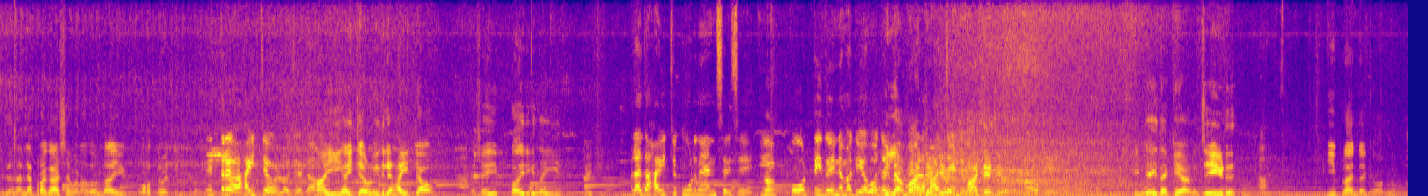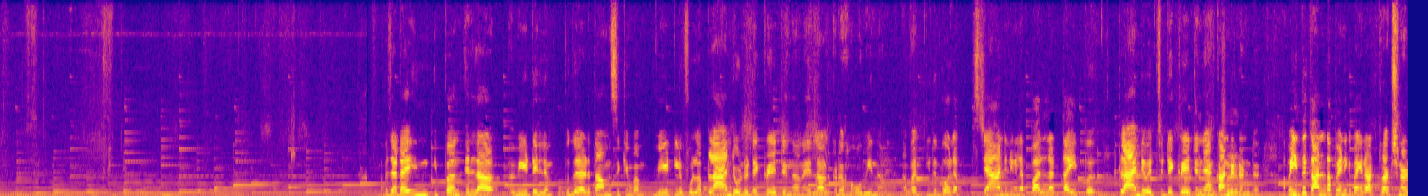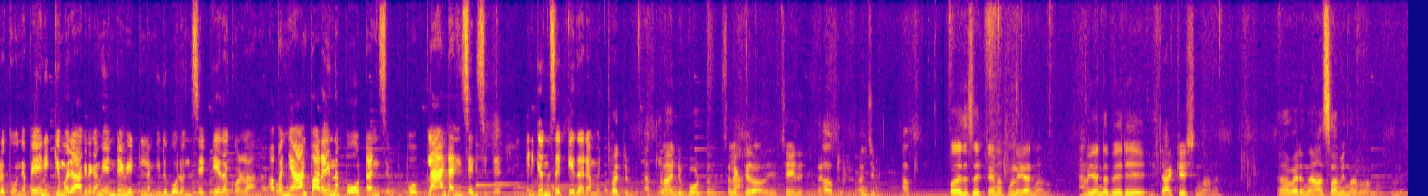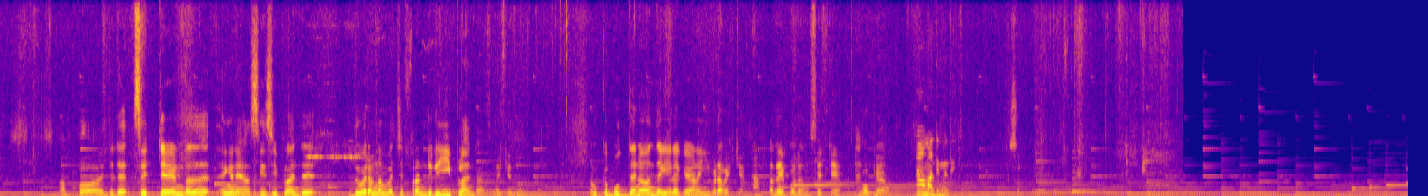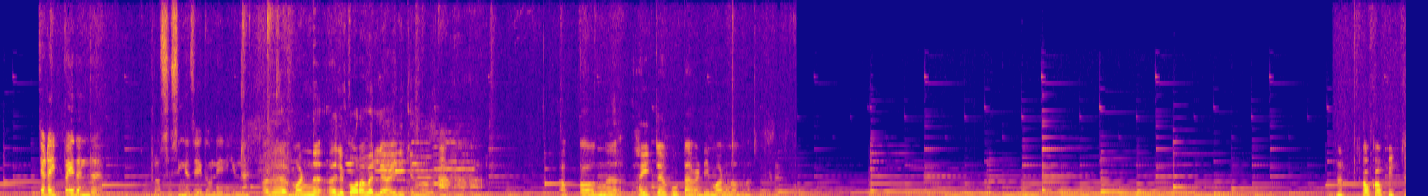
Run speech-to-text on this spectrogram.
ഇത് നല്ല പ്രകാശം വേണം അതുകൊണ്ടാണ് ഈ പുറത്ത് വെച്ചിരിക്കുന്നത്. ഇത്ര ഹൈറ്റേ ഉള്ളൂ ചേട്ടാ? ആ ഈ ഹൈറ്റേ ഉള്ളൂ. ഇതിൽ ഹൈറ്റ് ആവും. പക്ഷേ ഇപ്പോൾ ഇരിക്കുന്ന ഈ ഹൈറ്റിലാണ് ഇത് ഹൈറ്റ് കൂടുന്നതനുസരിച്ച് ഈ കോട്ട് ഇത് തന്നെ മതിയാവോ. അത് ഇല്ല മാറ്റേണ്ടി വരും? മാറ്റേണ്ടി വരും. പിന്നെ ഇതൊക്കെയാണ് ജെയ്ഡ് ഈ പ്ലാന്റ് ഒക്കെ വരണം അപ്പൊ ചേട്ടാ ഇപ്പം എല്ലാ വീട്ടിലും പുതുതായിട്ട് താമസിക്കുമ്പം വീട്ടിൽ ഫുള്ള് പ്ലാന്റ് കൊണ്ട് ഡെക്കറേറ്റ് ചെയ്യുന്നതാണ് എല്ലാ ആൾക്കാരുടെ ഹോബി എന്ന് പറയുന്നത്. അപ്പം ഇതുപോലെ സ്റ്റാൻഡിൽ ഇങ്ങനെ പല ടൈപ്പ് പ്ലാന്റ് വെച്ച് ഡെക്കറേറ്റ് ചെയ്യാൻ ഞാൻ കണ്ടിട്ടുണ്ട്. അപ്പൊ ഇത് കണ്ടപ്പോൾ എനിക്ക് ഭയങ്കര അട്രാക്ഷൻ ആയിട്ട് തോന്നി. അപ്പൊ എനിക്കും ഒരു ആഗ്രഹം എന്റെ വീട്ടിലും ഇതുപോലെ ഒന്ന് സെറ്റ് ചെയ്താൽ കൊള്ളാന്ന്. അപ്പൊ ഞാൻ പറയുന്ന പോട്ട് അനുസരിച്ച് പ്ലാന്റ് അനുസരിച്ചിട്ട് എനിക്കൊന്ന് സെറ്റ് ചെയ്ത് തരാൻ പറ്റും പ്ലാന്റും പോട്ടും സെലക്ട് ചെയ്താൽ ചെയ്ത് അഞ്ച് മിനിറ്റ്. അപ്പോൾ ഇത് സെറ്റ് ചെയ്യണ പുള്ളിയാനാണ് പുള്ളിയാന്റെ പേര് രാകേഷ് എന്നാണ്. വരുന്ന ആസാമിൽ നിന്നാണ് പറഞ്ഞത് പുള്ളി. അപ്പോൾ ഇതിൽ സെറ്റ് ചെയ്യേണ്ടത് എങ്ങനെയാണ് സി സി പ്ലാന്റ് ഇത് ഒരെണ്ണം വെച്ച് ഫ്രണ്ടിൽ ഈ പ്ലാന്റാണ് വെക്കുന്നത്. നമുക്ക് ബുദ്ധനോ എന്തെങ്കിലുമൊക്കെ ആണെങ്കിൽ ഇവിടെ വെക്കാം. അതേപോലെ ഒന്ന് സെറ്റ് ചെയ്യാം. പറ്റും ഓക്കെ ആ മതി മതി. ചേട്ടാ ഇപ്പൊ ഇതെന്ത് പ്രോസസ്സിങ് ചെയ്തുകൊണ്ടിരിക്കുന്നത് അത് മണ്ണ് അതിൽ കുറവല്ലേ ആയിരിക്കുന്നത്? അപ്പൊ ഒന്ന് ഹൈറ്റ് കൂട്ടാൻ വേണ്ടി മണ്ണൊന്ന് കൊക്കോ പിറ്റ്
